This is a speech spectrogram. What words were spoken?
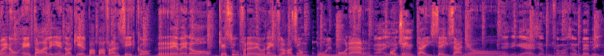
Bueno, estaba leyendo aquí, el Papa Francisco reveló que sufre de una inflamación pulmonar. Ay, yo 86 años. Ni siquiera esa información pélvica.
